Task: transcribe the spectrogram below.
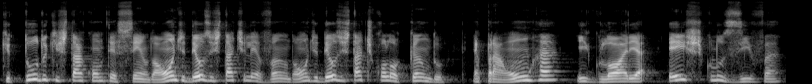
que tudo que está acontecendo, aonde Deus está te levando, aonde Deus está te colocando, é para honra e glória exclusiva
